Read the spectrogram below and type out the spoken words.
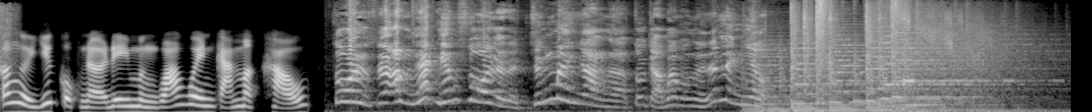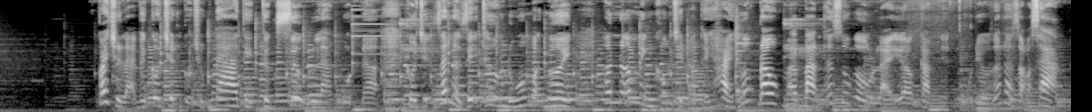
Có người dứt cục nợ đi mừng quá quên cả mật khẩu. Tôi sẽ ăn hết miếng xôi này để chứng minh rằng là tôi cảm ơn mọi người rất là nhiều. Quay trở lại với câu chuyện của chúng ta thì thực sự là một uh, câu chuyện rất là dễ thương đúng không mọi người? Hơn nữa mình không chỉ là thấy hài hước đâu mà bản thân Sugar lại uh, cảm nhận một điều rất là rõ ràng.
